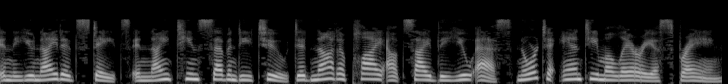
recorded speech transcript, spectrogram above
in the United States in 1972 did not apply outside the U.S. nor to anti-malaria spraying.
